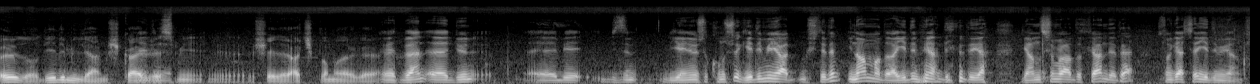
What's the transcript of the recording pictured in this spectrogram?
Öyle doğdu. 7 milyarmış gayri mi? resmi e, şeyleri açıklamalara göre. Evet ben e, dün e, bir bizim bir yayın yönetici konuştuk 7 milyarmış dedim. İnanmadılar 7 milyar değildi ya. Yanlışım vardı falan dedi. Sonra gerçekten 7 milyarmış.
